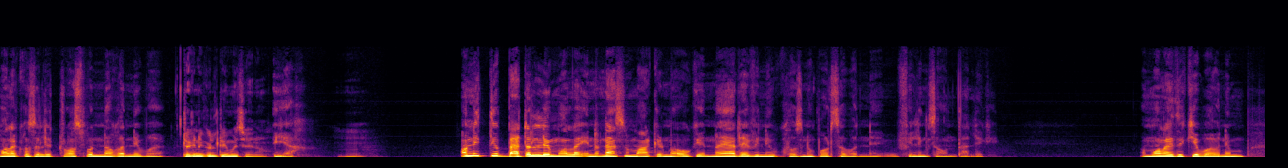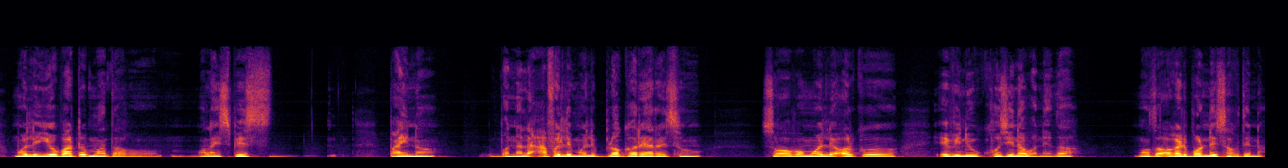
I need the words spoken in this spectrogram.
मलाई कसैले ट्रस्ट पनि नगर्ने भयो। टेक्निकल टिमै छैन। या। अनि त्यो ब्याटलले मलाई इन्टरनेसनल मार्केटमा ओके नयाँ रेभेन्यू खोज्नुपर्छ भन्ने फिलिङ्स आउनु थाल्यो कि। मलाई त के भयो भने मैले यो बाटोमा त अब मलाई स्पेस पाइनँ भन्नाले आफैले मैले ब्लक गरेर रहेछु सो अब मैले अर्को एभिन्यू खोजिनँ भने त म त अगाडि बढ्नै सक्दिनँ।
